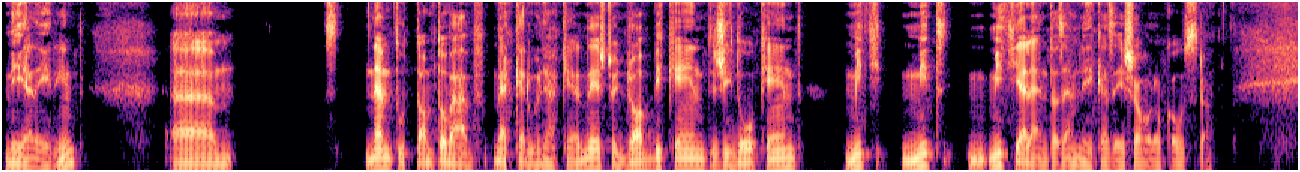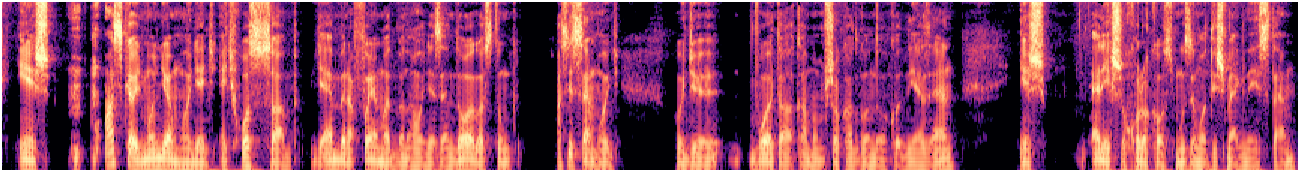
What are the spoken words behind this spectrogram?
mélyen érint. Nem tudtam tovább megkerülni a kérdést, hogy rabbiként, zsidóként mit, mit, mit jelent az emlékezés a holokausztra. És azt kell, hogy mondjam, hogy egy, egy hosszabb, ugye ebben a folyamatban, ahogy ezen dolgoztunk, azt hiszem, hogy, hogy volt alkalmam sokat gondolkodni ezen, és elég sok holokauszt múzeumot is megnéztem,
